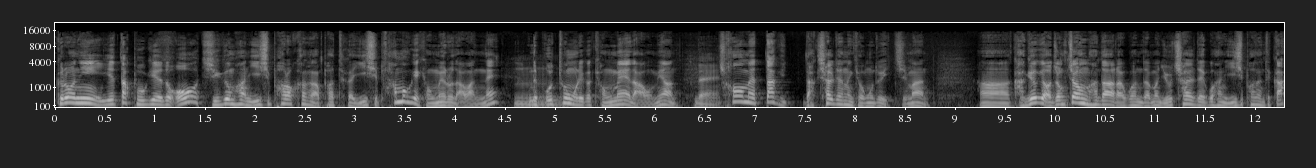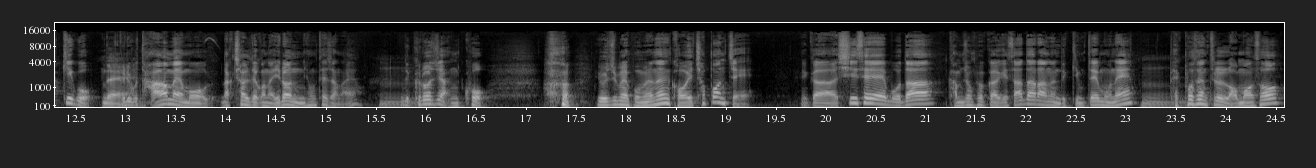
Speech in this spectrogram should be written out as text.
그러니 이게 딱 보기에도 어 지금 한 28억 하는 아파트가 23억의 경매로 나왔네. 근데 보통 우리가 경매에 나오면 네. 처음에 딱 낙찰되는 경우도 있지만 아 가격이 어정쩡하다라고 한다면 요찰되고 한 20% 깎이고 네. 그리고 다음에 뭐 낙찰되거나 이런 형태잖아요. 근데 그러지 않고 요즘에 보면은 거의 첫 번째 그러니까 시세보다 감정평가액이 싸다라는 느낌 때문에 100%를 넘어서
